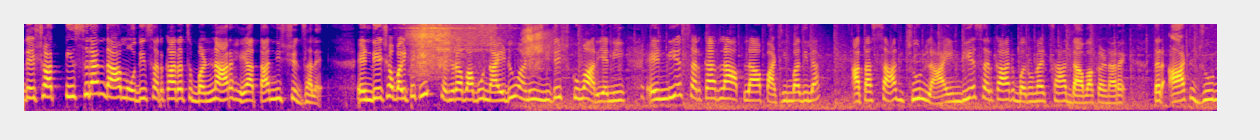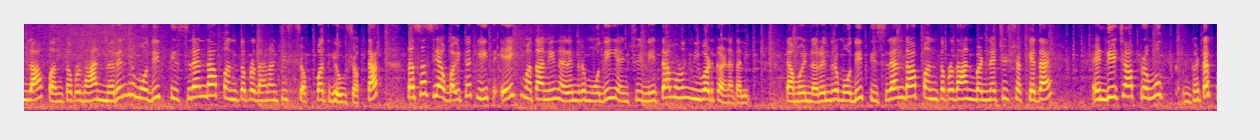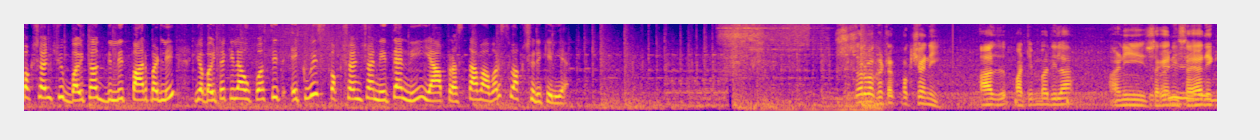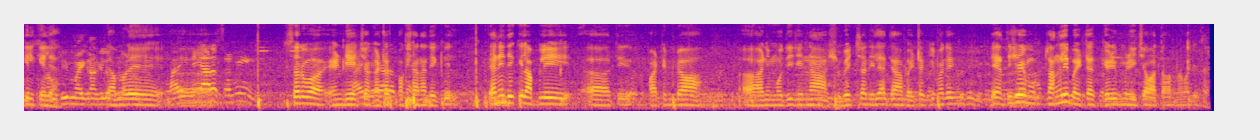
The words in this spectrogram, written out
देशात तिसऱ्यांदा मोदी सरकारच बनणार हे आता निश्चित झालंय. एनडीएच्या बैठकीत चंद्राबाबू नायडू आणि नितीश कुमार यांनी एनडीए सरकारला आपला पाठिंबा दिला. आता सात जूनला एनडीए सरकार बनवण्याचा दावा करणार आहे. तर आठ जूनला पंतप्रधान नरेंद्र मोदी तिसऱ्यांदा पंतप्रधानांची शपथ घेऊ शकतात. तसंच या बैठकीत एकमताने नरेंद्र मोदी यांची नेता म्हणून निवड करण्यात आली. त्यामुळे नरेंद्र मोदी तिसऱ्यांदा पंतप्रधान बनण्याची शक्यता आहे. एनडीएच्या प्रमुख घटक पक्षांची बैठक दिल्लीत पार पडली. या बैठकीला उपस्थित एकवीस पक्षांच्या नेत्यांनी या प्रस्तावावर स्वाक्षरी केली आहे. सर्व घटक पक्षांनी आज पाठिंबा दिला आणि सगळ्यांनी सह्या देखील केल्या. त्यामुळे सर्व एन डी एच्या घटक पक्षांना देखील त्यांनी देखील आपली ती पाठिंबा आणि मोदीजींना शुभेच्छा दिल्या त्या बैठकीमध्ये. हे अतिशय चांगली बैठक खेळीमेळीच्या वातावरणामध्ये झाली.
